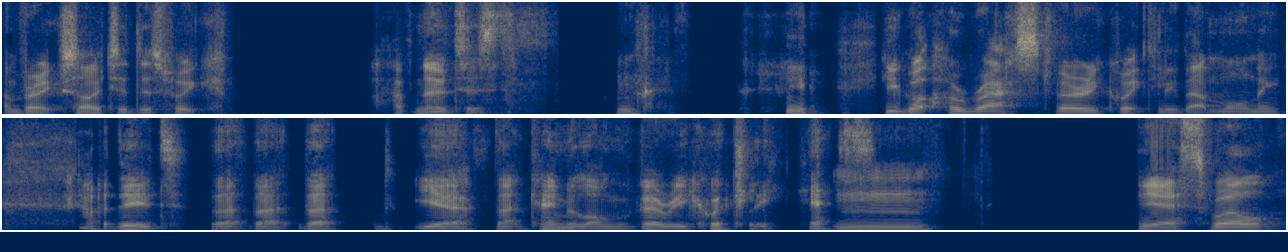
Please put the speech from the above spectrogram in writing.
I'm very excited this week. I have noticed. you got harassed very quickly that morning. I did that. That that yeah, that came along very quickly. Yes. Mm, yes. Well,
